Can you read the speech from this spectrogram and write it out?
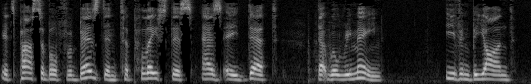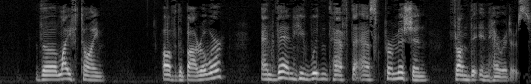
it's possible for bezdin to place this as a debt that will remain even beyond the lifetime of the borrower, and then he wouldn't have to ask permission from the inheritors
